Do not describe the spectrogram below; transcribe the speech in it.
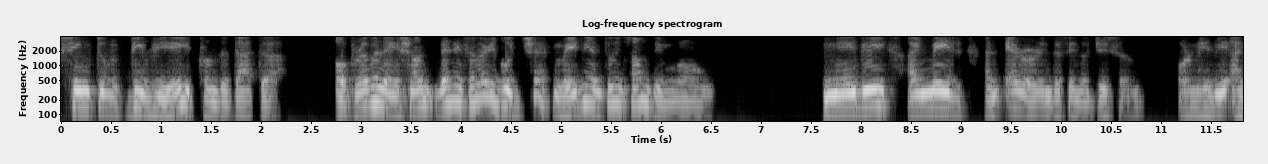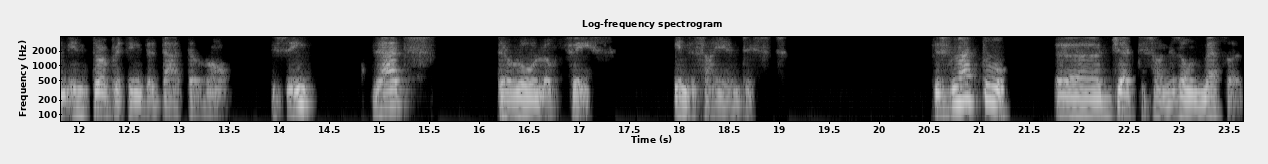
seem to deviate from the data of revelation, then it's a very good check. Maybe I'm doing something wrong. Maybe I made an error in the syllogism, or maybe I'm interpreting the data wrong. You see, that's the role of faith in the scientist. It's not to uh, jettison his own method,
